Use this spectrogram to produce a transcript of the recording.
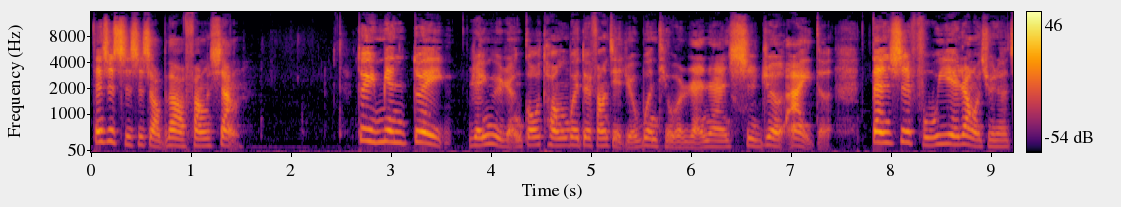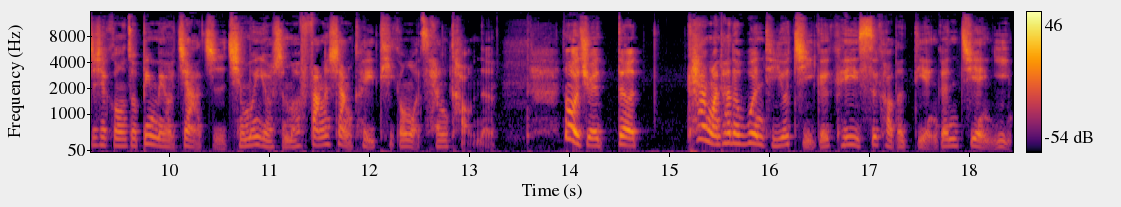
但是迟迟找不到方向。对于面对人与人沟通，为对方解决问题，我仍然是热爱的。但是服务业让我觉得这些工作并没有价值。请问有什么方向可以提供我参考呢？那我觉得看完他的问题，有几个可以思考的点跟建议。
